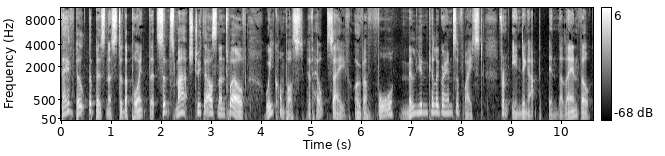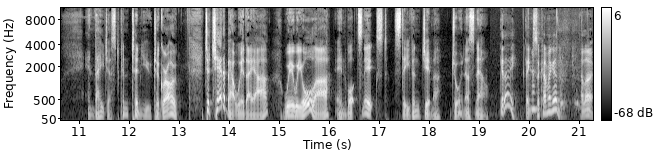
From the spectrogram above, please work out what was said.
they have built the business to the point that since March 2012, We Compost have helped save over 4 million kilograms of waste from ending up in the landfill and they just continue to grow. To chat about where they are, where we all are, and what's next, Steve and Gemma join us now. G'day. Thanks for coming in. Hello.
